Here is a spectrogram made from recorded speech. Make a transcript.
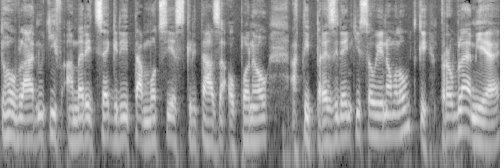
toho vládnutí v Americe, kdy ta moc je skrytá za oponou a ty prezidenti jsou jenom loutky. Problém je,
